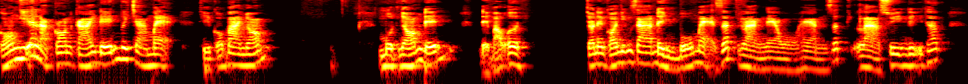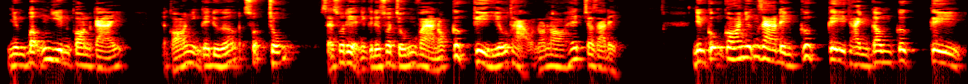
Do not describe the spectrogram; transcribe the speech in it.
có nghĩa là con cái đến với cha mẹ thì có ba nhóm. Một nhóm đến để báo ơn. Cho nên có những gia đình bố mẹ rất là nghèo hèn, rất là suy nghĩ thấp, nhưng bỗng nhiên con cái, có những cái đứa xuất chúng, sẽ xuất hiện những cái đứa xuất chúng và nó cực kỳ hiếu thảo, nó lo hết cho gia đình. Nhưng cũng có những gia đình cực kỳ thành công, cực kỳ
